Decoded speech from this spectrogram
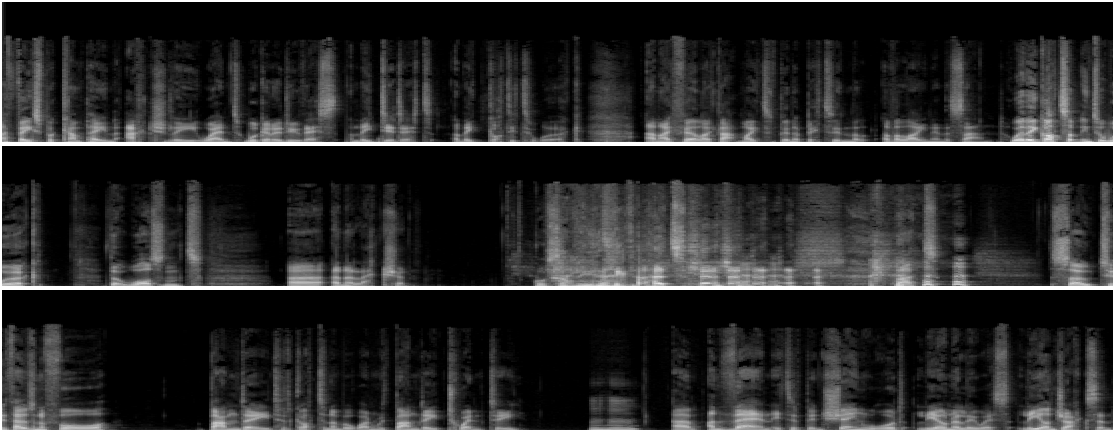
a Facebook campaign that actually went, "We're going to do this," and they did it, and they got it to work. And I feel like that might have been a bit in the, of a line in the sand, where they got something to work that wasn't uh, an election or something like that. but so 2004, Band Aid had got to number one with Band Aid 20. Mm-hmm. Um, and then it had been Shayne Ward, Leona Lewis, Leon Jackson,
